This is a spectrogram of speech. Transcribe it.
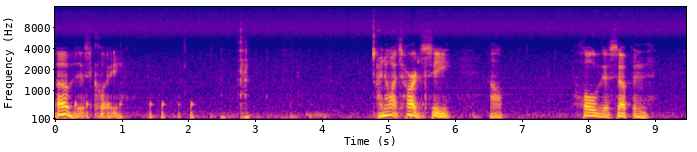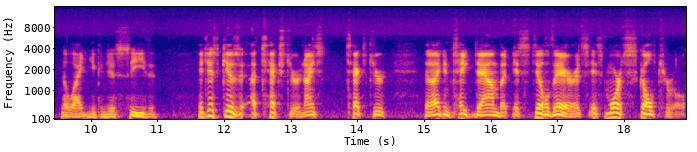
of this clay. I know it's hard to see. I'll hold this up in the light and you can just see that it just gives a texture, a nice texture that I can take down, but it's still there. It's, it's more sculptural,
